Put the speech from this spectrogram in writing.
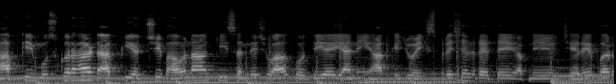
आपकी मुस्कुराहट आपकी अच्छी भावना की संदेशवाहक होती है यानी आपके जो एक्सप्रेशन रहते हैं अपने चेहरे पर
